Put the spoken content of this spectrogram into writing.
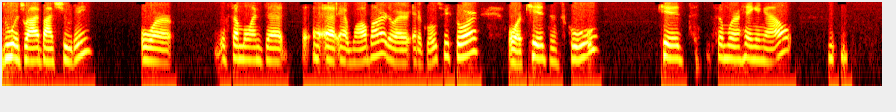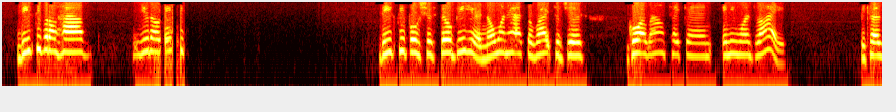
do a drive-by shooting, or if someone's at, at, at Walmart or at a grocery store, or kids in school, kids somewhere hanging out, these people don't have, you know, these, people should still be here. No one has the right to just go around taking anyone's life because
